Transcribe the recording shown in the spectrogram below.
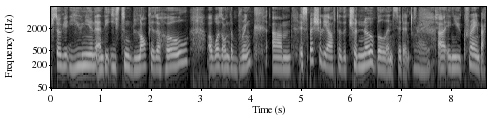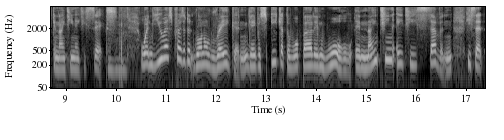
Soviet Union and the Eastern Bloc as a whole uh, was on the brink, um, especially after the Chernobyl incident right. uh, in Ukraine back in 1986. Mm-hmm. When US President Ronald Reagan gave a speech at the Berlin Wall in 1987, he said,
